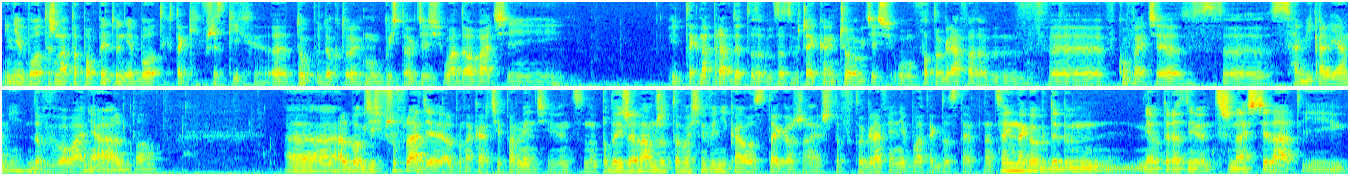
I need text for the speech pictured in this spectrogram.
I nie było też na to popytu, nie było tych takich wszystkich e, tub, do których mógłbyś to gdzieś ładować i, i tak naprawdę to zazwyczaj kończyło gdzieś u fotografa w, w kuwecie z, z chemikaliami do wywołania albo, e, albo gdzieś w szufladzie, albo na karcie pamięci, więc no podejrzewam, że to właśnie wynikało z tego, że jeszcze fotografia nie była tak dostępna. Co innego, gdybym miał teraz, nie wiem, 13 lat i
